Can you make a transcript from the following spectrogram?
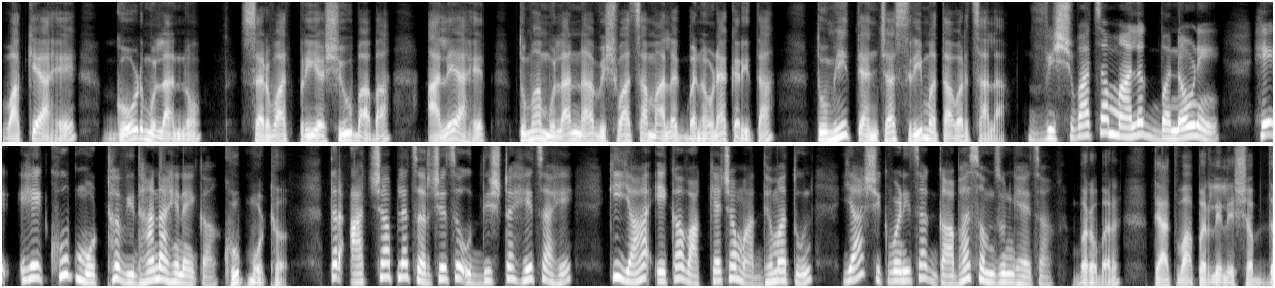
वाक्य आहे गोड मुलांनो सर्वात प्रिय शिवबाबा आले आहेत तुम्हा मुलांना विश्वाचा मालक बनवण्याकरिता तुम्ही त्यांच्या श्रीमतावर चाला. विश्वाचा मालक बनवणे हे हे खूप मोठं विधान आहे नाही का? खूप मोठं. तर आजच्या आपल्या चर्चेचं उद्दिष्ट हेच आहे की या एका वाक्याच्या माध्यमातून या शिकवणीचा गाभा समजून घ्यायचा. बरोबर. त्यात वापरलेले शब्द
